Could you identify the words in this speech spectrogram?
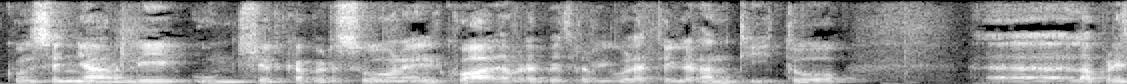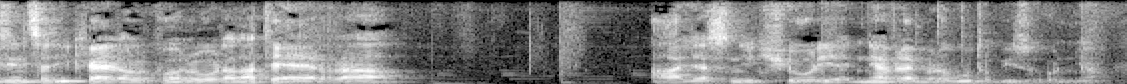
consegnargli un cercapersone, il quale avrebbe, tra virgolette, garantito eh, la presenza di Carol qualora la Terra, alias Nick Fury, ne avrebbero avuto bisogno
